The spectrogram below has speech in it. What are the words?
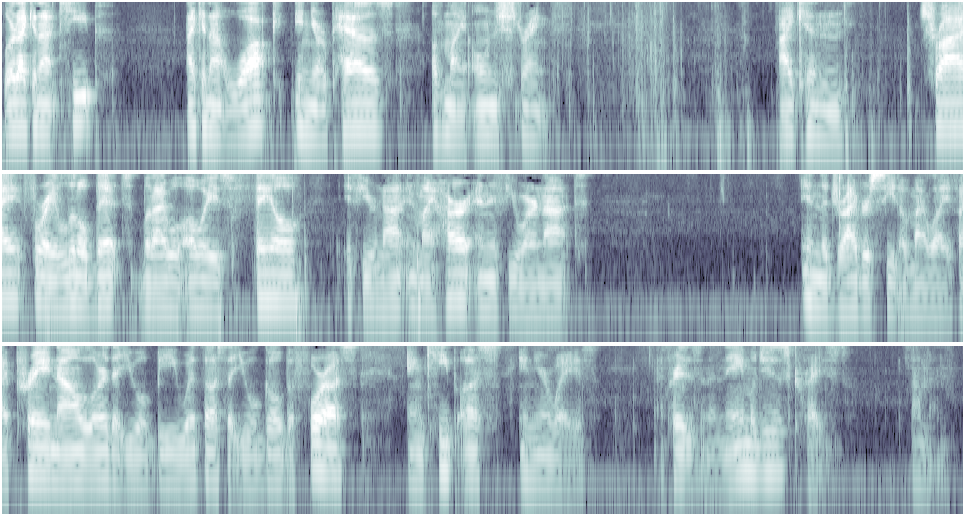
Lord, I cannot keep, I cannot walk in your paths of my own strength. I can try for a little bit, but I will always fail if you're not in my heart and if you are not in the driver's seat of my life. I pray now, Lord, that you will be with us, that you will go before us and keep us in your ways. I pray this in the name of Jesus Christ. Amen.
